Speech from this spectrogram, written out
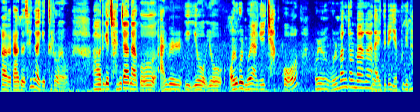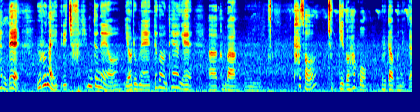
아, 라는 생각이 들어요. 아, 이렇게 잔잔하고 알, 이- 요, 요 얼굴 모양이 작고 올, 올망졸망한 아이들이 예쁘긴 한데 요런 아이들이 참 힘드네요. 여름에 뜨거운 태양에 아, 금방 음, 타서 죽기도 하고 그러다 보니까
